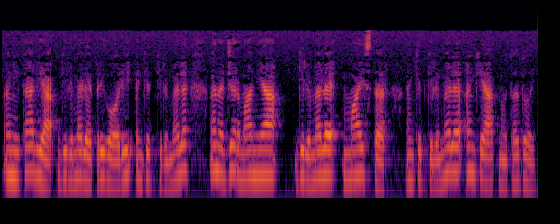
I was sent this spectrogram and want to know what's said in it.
în Italia ghilimele prigori, închid ghilimele, în Germania ghilimele meister, închid ghilimele, încheiat notă 2.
